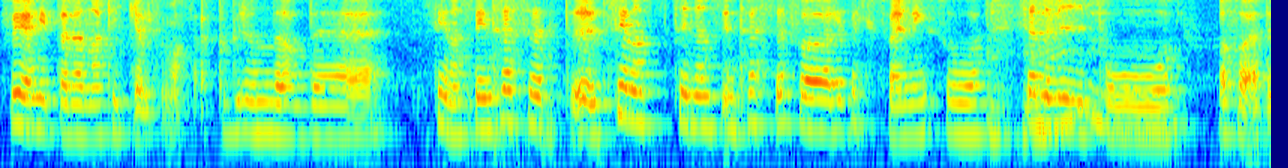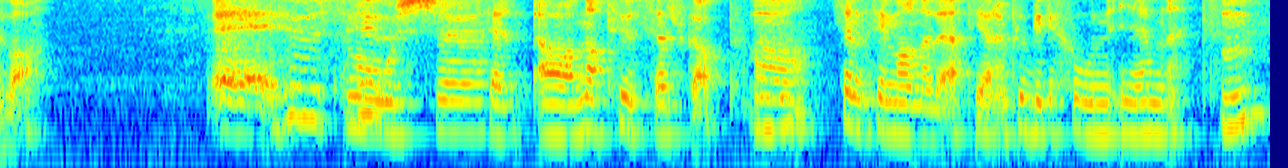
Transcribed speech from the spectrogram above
För jag hittade en artikel som var så här, på grund av det senaste intresset, eh, senaste tidens intresse för växtfärgning så kände vi på, vad sa jag att det var? Eh, husmors... Hussäll, ja, något hussällskap. Ja. Kände sig manade att göra en publikation i ämnet. Mm.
